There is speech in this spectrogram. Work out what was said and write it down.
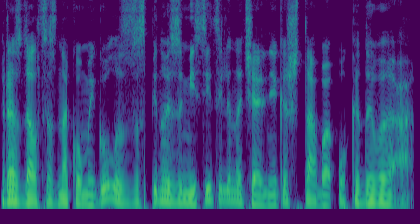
Раздался знакомый голос за спиной заместителя начальника штаба ОКДВА.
